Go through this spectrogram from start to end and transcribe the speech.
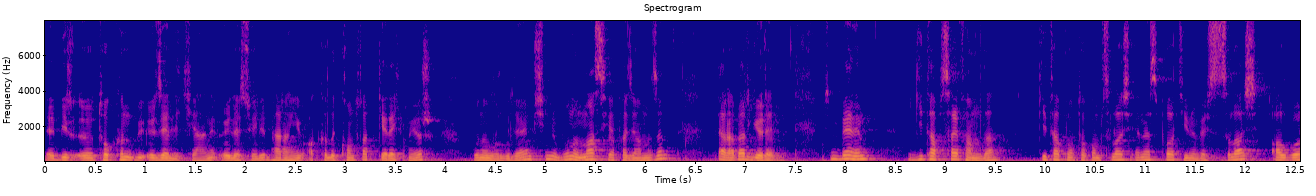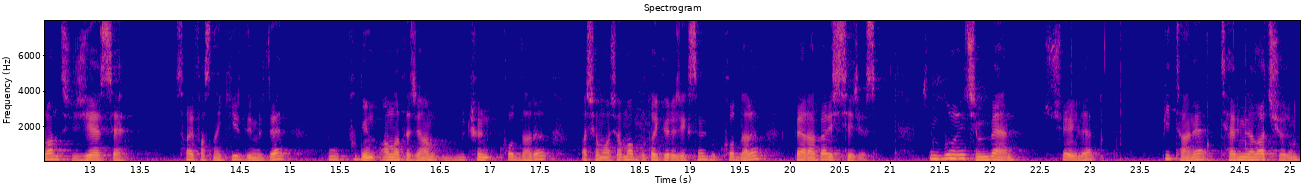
e, bir e, token bir özellik yani öyle söyleyeyim. Herhangi bir akıllı kontrat gerekmiyor. Bunu vurgulayayım. Şimdi bunu nasıl yapacağımızı beraber görelim. Şimdi benim GitHub sayfamda github.com slash nspolat25 slash algorand js sayfasına girdiğimizde bu bugün anlatacağım bütün kodları aşama aşama burada göreceksiniz. Bu kodları beraber işleyeceğiz. Şimdi bunun için ben şöyle bir tane terminal açıyorum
